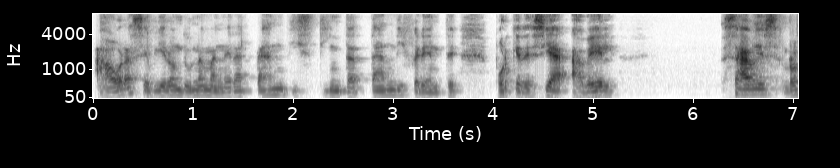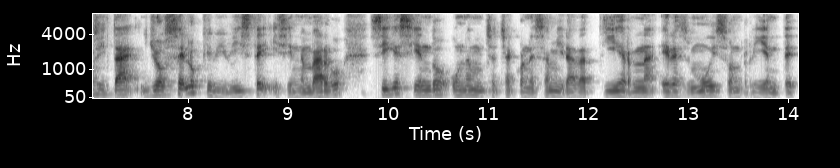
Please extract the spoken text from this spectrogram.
Ahora se vieron de una manera tan distinta, tan diferente, porque decía Abel, sabes, Rosita, yo sé lo que viviste y sin embargo sigues siendo una muchacha con esa mirada tierna, eres muy sonriente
